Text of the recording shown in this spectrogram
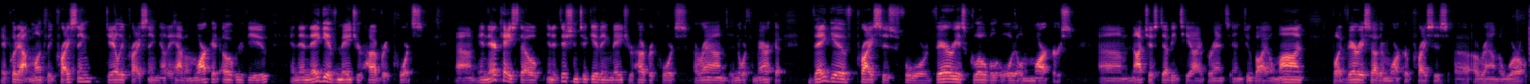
They put out monthly pricing, daily pricing. Now they have a market overview, and then they give major hub reports. Um, in their case, though, in addition to giving major hub reports around North America, they give prices for various global oil markers, um, not just WTI Brent and Dubai Oman, but various other marker prices uh, around the world.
